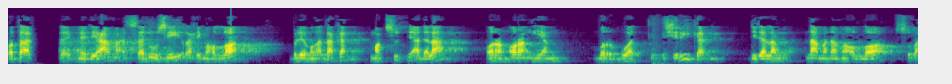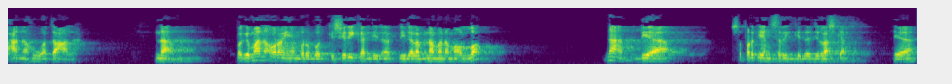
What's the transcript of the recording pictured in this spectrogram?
Qatadah Ibn Di'amah As-Sadusi rahimahullah beliau mengatakan maksudnya adalah orang-orang yang berbuat kesyirikan di dalam nama-nama Allah Subhanahu wa taala. Nah, bagaimana orang yang berbuat kesyirikan di dalam nama-nama Allah? Nah, dia seperti yang sering kita jelaskan, ya,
